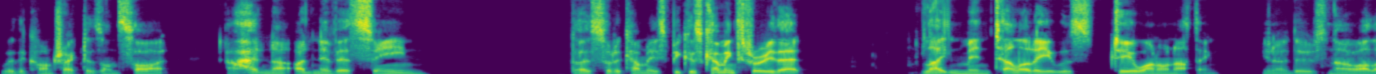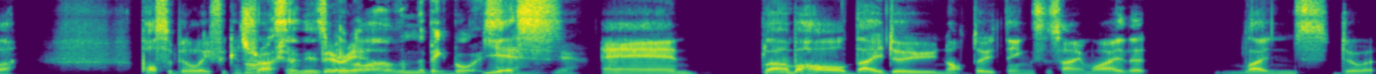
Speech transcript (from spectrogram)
with the contractors on site. I had not, I'd never seen those sort of companies because coming through that Leighton mentality, it was tier one or nothing. You know, there's no other possibility for construction. Oh, so there's Very- people other than the big boys. Yes. Mm, yeah. and lo and behold, they do not do things the same way that Leighton's do it.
